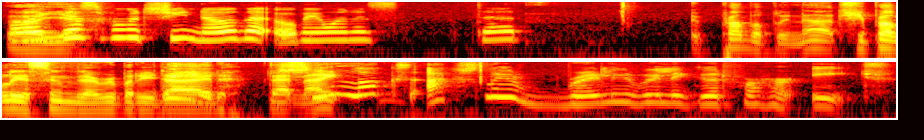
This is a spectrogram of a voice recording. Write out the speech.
Well, Uh, I yeah. guess would she know that Obi Wan is dead? Probably not. She probably assumed everybody died Wait, that she night. She looks actually really, really good for her age,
